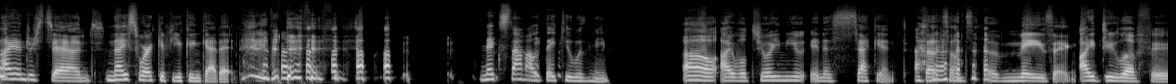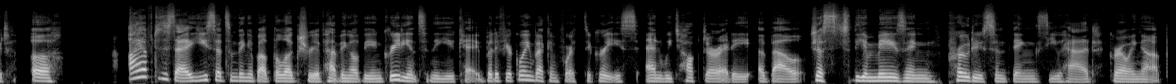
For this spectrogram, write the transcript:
I understand. Nice work if you can get it. Next time I'll take you with me. Oh, I will join you in a second. That sounds amazing. I do love food. Ugh. I have to say, you said something about the luxury of having all the ingredients in the UK. But if you're going back and forth to Greece, and we talked already about just the amazing produce and things you had growing up,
